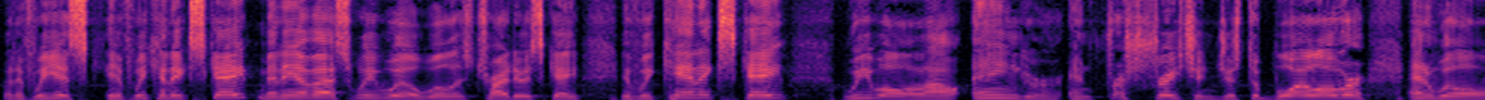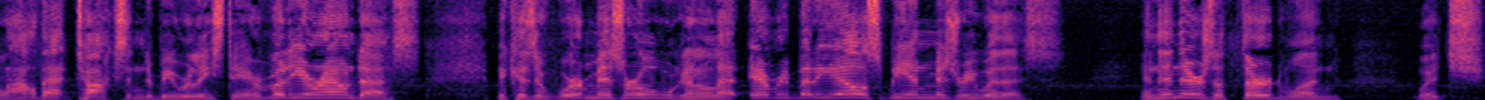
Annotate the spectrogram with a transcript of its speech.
But if we, if we can escape, many of us, we will. We'll try to escape. If we can't escape, we will allow anger and frustration just to boil over and we'll allow that toxin to be released to everybody around us. Because if we're miserable, we're going to let everybody else be in misery with us. And then there's a third one, which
